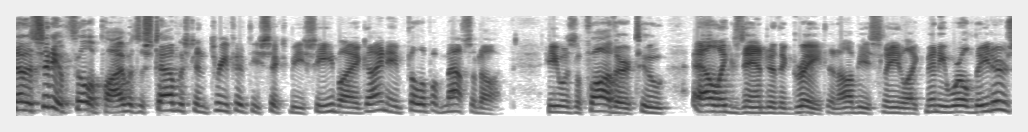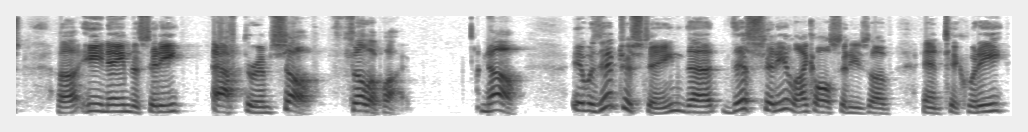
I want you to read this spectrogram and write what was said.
Now, the city of Philippi was established in 356 BC by a guy named Philip of Macedon. He was the father to Alexander the Great, and obviously, like many world leaders, uh, he named the city after himself, Philippi. Now, it was interesting that this city, like all cities of antiquity,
